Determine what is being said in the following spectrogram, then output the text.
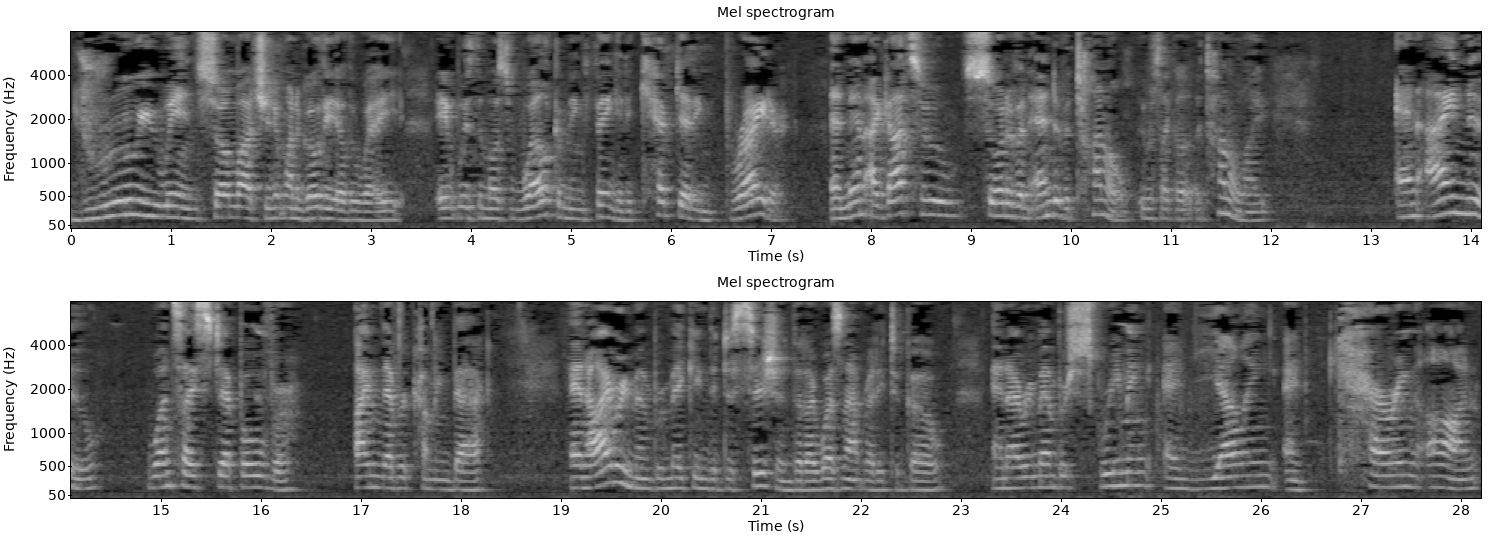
drew you in so much you didn't want to go the other way. It was the most welcoming thing and it kept getting brighter. And then I got to sort of an end of a tunnel. It was like a, a tunnel light. And I knew once I step over, I'm never coming back. And I remember making the decision that I was not ready to go. And I remember screaming and yelling and carrying on.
